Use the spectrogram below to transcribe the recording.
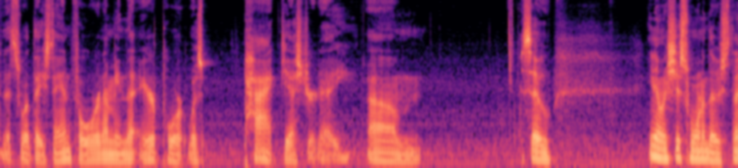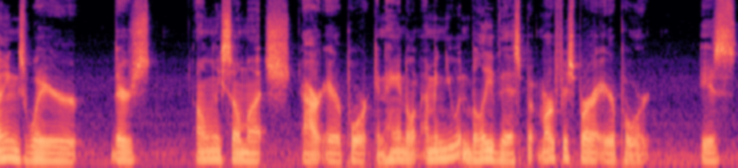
That's what they stand for. And I mean, the airport was packed yesterday. Um, so, you know, it's just one of those things where there's only so much our airport can handle. I mean, you wouldn't believe this, but Murfreesboro Airport is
